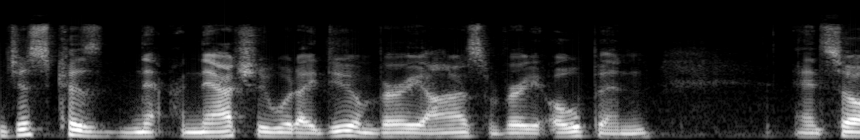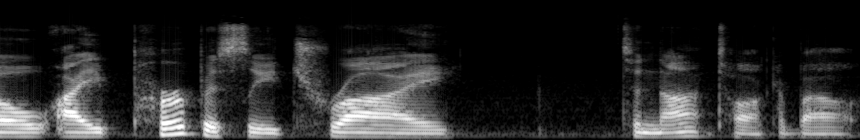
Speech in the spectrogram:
just because na- naturally what I do, I'm very honest, I'm very open. And so I purposely try to not talk about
